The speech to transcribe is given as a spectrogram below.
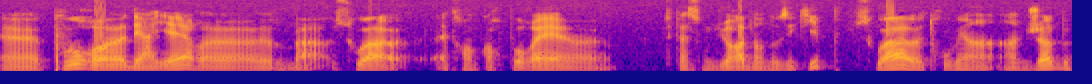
euh, pour euh, derrière euh, bah, soit être incorporé de façon durable dans nos équipes, soit trouver un, job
